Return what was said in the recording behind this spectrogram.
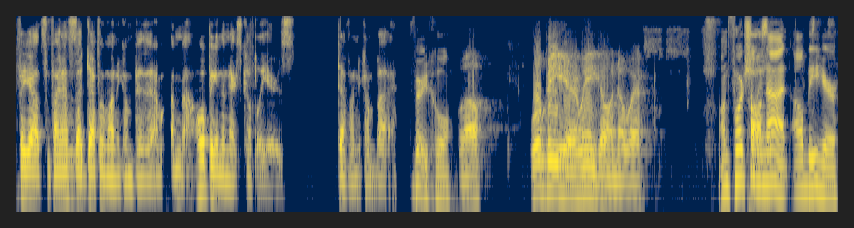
figure out some finances, I definitely want to come visit. I'm, I'm hoping in the next couple of years, definitely come by. Very cool. Well, we'll be here. We ain't going nowhere. Unfortunately Awesome. not. I'll be here.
